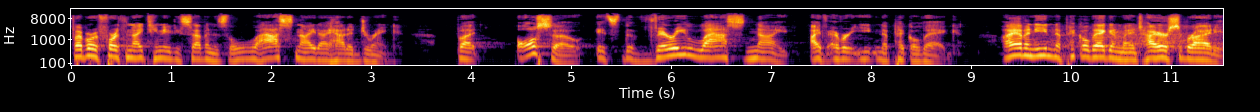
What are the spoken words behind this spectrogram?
February 4th, 1987 is the last night I had a drink. But also, it's the very last night I've ever eaten a pickled egg. I haven't eaten a pickled egg in my entire sobriety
